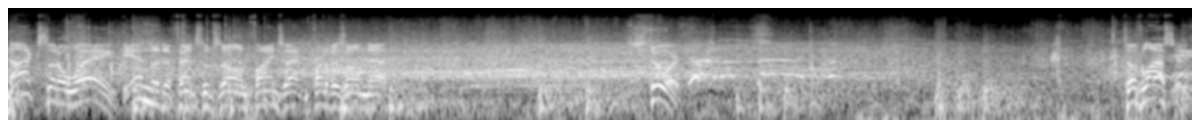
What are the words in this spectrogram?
Knocks it away in the defensive zone. Finds that in front of his own net. Stewart. To Vlasic.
